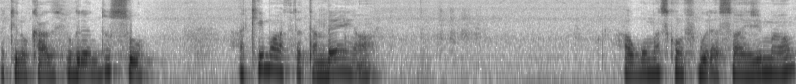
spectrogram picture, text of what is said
Aqui no caso Rio Grande do Sul. Aqui mostra também, ó, algumas configurações de mão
